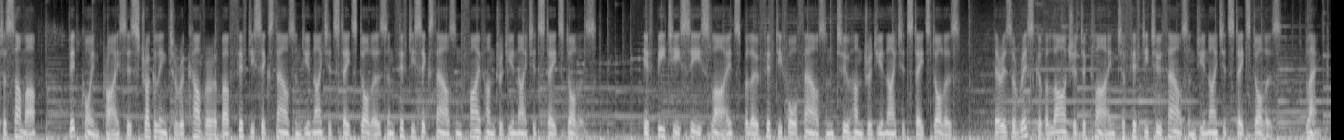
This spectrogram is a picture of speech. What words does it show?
To sum up, Bitcoin price is struggling to recover above 56,000 United States dollars and 56,500 United States dollars. If BTC slides below 54,200 United States dollars, there is a risk of a larger decline to 52,000 United States dollars, blank.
